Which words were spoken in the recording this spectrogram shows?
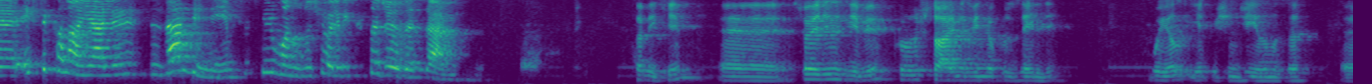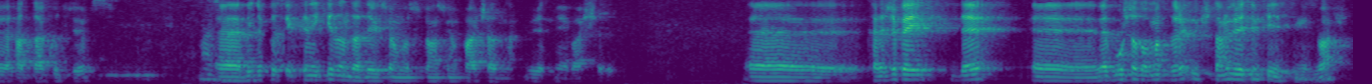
e, eksik kalan yerleri sizden dinleyeyim. Siz firmanızı şöyle bir kısaca özetler misiniz? Tabii ki. Ee, söylediğiniz gibi kuruluş tarihimiz 1950. Bu yıl 70. yılımızı e, hatta kutluyoruz. Ee, 1982 yılında direksiyon ve süspansiyon parçalarını üretmeye başladık. Ee, Karacabey'de e, ve Bursa'da olmak üzere 3 tane üretim tesisimiz var.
